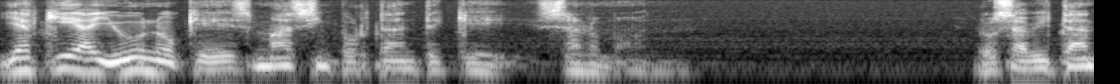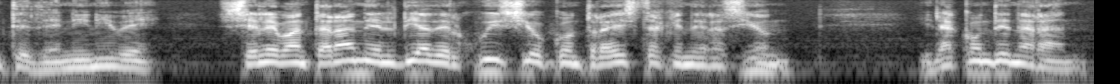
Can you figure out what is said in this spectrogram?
y aquí hay uno que es más importante que Salomón. Los habitantes de Nínive se levantarán el día del juicio contra esta generación y la condenarán,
